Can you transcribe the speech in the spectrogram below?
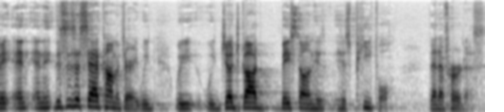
And, and this is a sad commentary. We, we, we judge God based on his, his people that have heard us.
